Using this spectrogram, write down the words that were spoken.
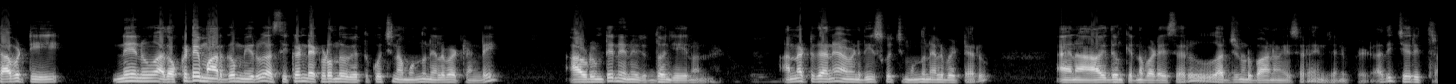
కాబట్టి నేను అదొక్కటే మార్గం మీరు ఆ సికండ్ ఎక్కడుందో వెతుక్కొచ్చి నా ముందు నిలబెట్టండి. ఆవిడ ఉంటే నేను యుద్ధం చేయను అన్నాడు. అన్నట్టుగానే ఆవిడని తీసుకొచ్చి ముందు నిలబెట్టారు. ఆయన ఆయుధం కింద పడేశారు అర్జునుడు బాణం వేశాడు ఆయన చనిపోయాడు. అది చరిత్ర.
